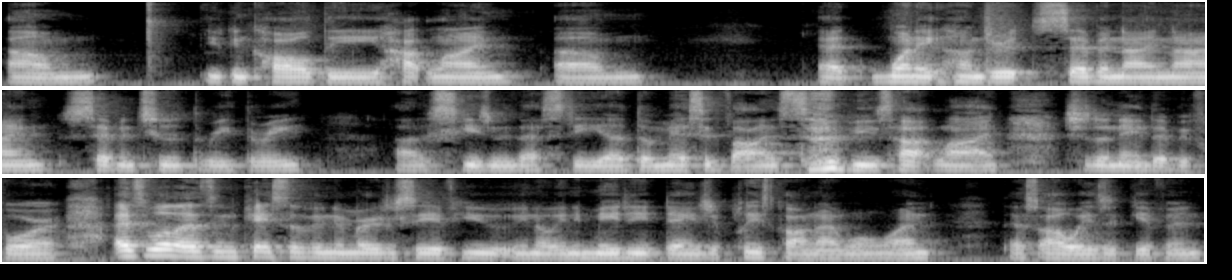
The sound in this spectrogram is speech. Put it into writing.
Um, you can call the hotline um, at 1-800-799-7233. Uh, excuse me, that's the uh, domestic violence abuse hotline. Should have named that before. As well as in case of an emergency, if you, you know, in immediate danger, please call 911. That's always a given.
